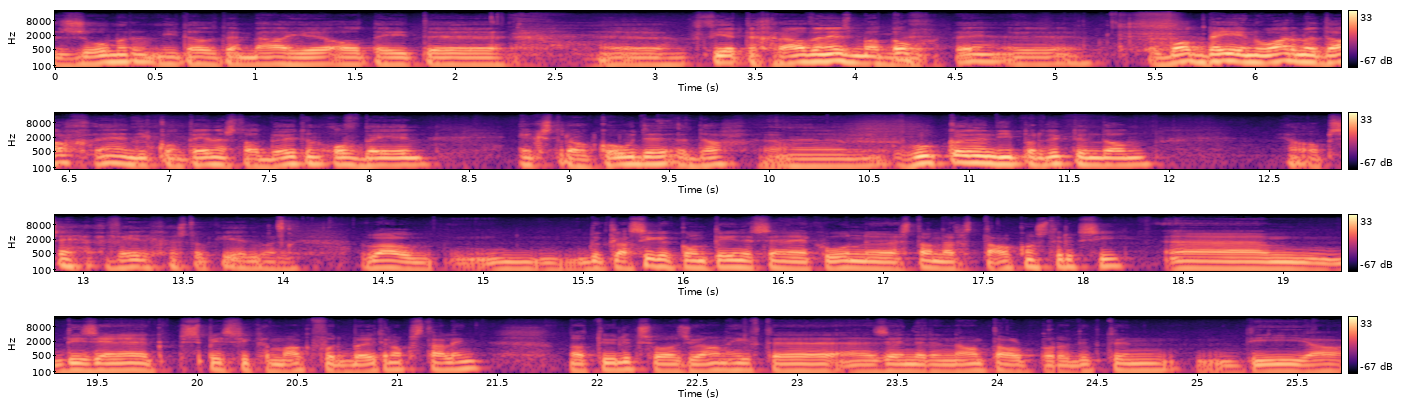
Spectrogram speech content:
zomer. Niet dat het in België altijd eh, eh, 40 graden is, maar toch. Hè, wat bij een warme dag, hè, en die container staat buiten, of bij een extra koude dag. Hoe kunnen die producten dan ja, op zich veilig gestockeerd worden? Wel, de klassieke containers zijn eigenlijk gewoon een standaard staalconstructie. Ehm, die zijn eigenlijk specifiek gemaakt voor buitenopstelling. Natuurlijk, zoals Johan heeft, eh, zijn er een aantal producten die ja,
